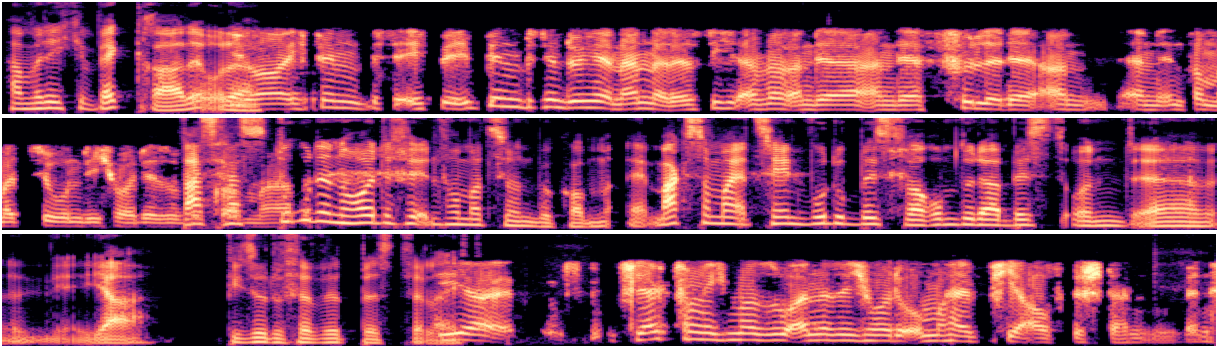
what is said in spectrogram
Haben wir dich geweckt gerade, oder? Ja, ich bin, ein bisschen, ich, bin, ich bin ein bisschen durcheinander. Das liegt einfach an der, an der Fülle der an, an Informationen, die ich heute so Was hast habe. du denn heute für Informationen bekommen? Äh, magst du mal erzählen, wo du bist, warum du da bist und äh, ja, wieso du verwirrt bist vielleicht? Ja, vielleicht fange ich mal so an, dass ich heute um halb vier aufgestanden bin.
